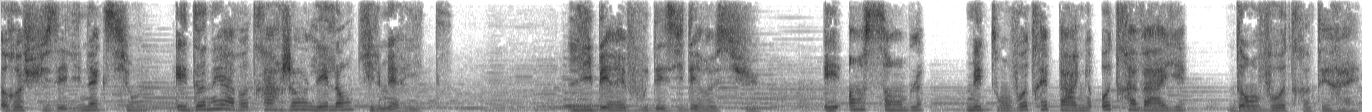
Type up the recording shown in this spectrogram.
refusez l'inaction et donnez à votre argent l'élan qu'il mérite. Libérez-vous des idées reçues et ensemble, mettons votre épargne au travail dans votre intérêt.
